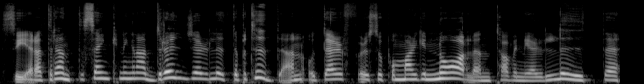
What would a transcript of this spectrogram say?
ser att räntesänkningarna dröjer lite på tiden och därför så på marginalen tar vi ner lite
